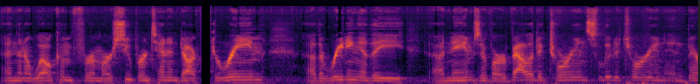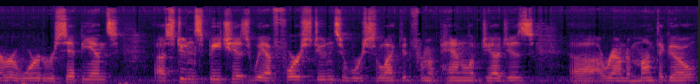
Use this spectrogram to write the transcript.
and then a welcome from our superintendent, Dr. Ream, the reading of the names of our valedictorian, salutatorian, and bearer award recipients. student speeches, we have four students who were selected from a panel of judges around a month ago.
